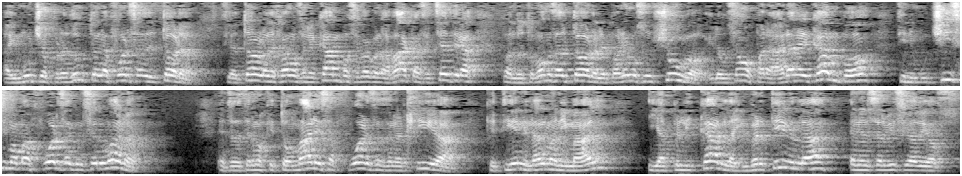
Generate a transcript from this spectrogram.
hay mucho producto en la fuerza del toro. Si al toro lo dejamos en el campo, se va con las vacas, etc. Cuando tomamos al toro, le ponemos un yugo y lo usamos para arar el campo, tiene muchísima más fuerza que un ser humano. Entonces tenemos que tomar esa fuerza, esa energía que tiene el alma animal y aplicarla, invertirla en el servicio a Dios.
